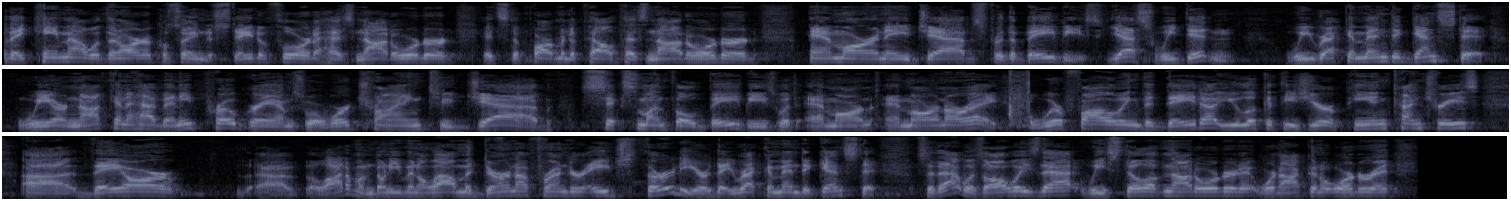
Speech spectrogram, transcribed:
They came out with an article saying the state of Florida has not ordered, its Department of Health has not ordered mRNA jabs for the babies. Yes, we didn't. We recommend against it. We are not going to have any programs where we're trying to jab six-month-old babies with mRNA. We're following the data. You look at these European countries, uh, they are uh, a lot of them don't even allow Moderna for under age 30, or they recommend against it. So that was always that. We still have not ordered it. We're not going to order it.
